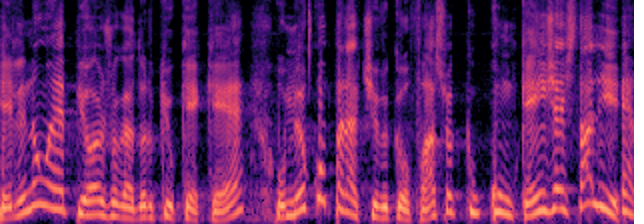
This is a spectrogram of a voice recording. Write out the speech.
ele não é pior jogador que o Keké. O meu comparativo que eu faço é com quem já está ali. É,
